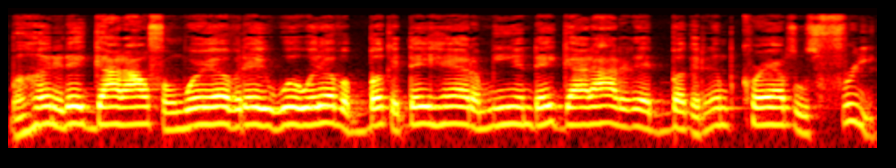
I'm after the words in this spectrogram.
But honey, they got out from wherever they were, whatever bucket they had them in, they got out of that bucket. Them crabs was free.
